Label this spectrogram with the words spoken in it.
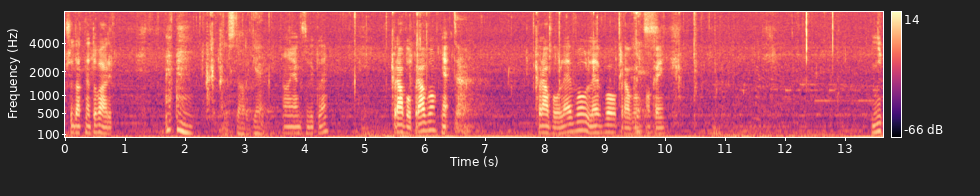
przydatne towary. A jak zwykle. Prawo, prawo. Nie. Damn. Prawo, lewo, lewo, prawo. Yes. Ok. Nic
